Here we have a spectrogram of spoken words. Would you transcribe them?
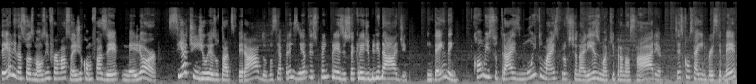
ter ali nas suas mãos informações de como fazer melhor. Se atingir o resultado esperado, você apresenta isso para a empresa, isso é credibilidade. Entendem? Como isso traz muito mais profissionalismo aqui para nossa área. Vocês conseguem perceber?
